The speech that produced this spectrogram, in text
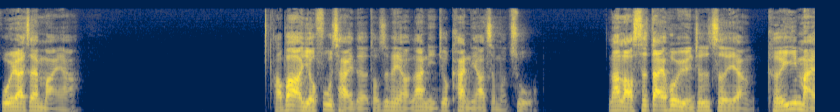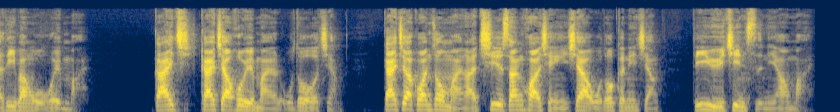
回来再买啊，好不好？有复采的投资朋友，那你就看你要怎么做。那老师带会员就是这样，可以买的地方我会买，该该叫会员买我都有讲，该叫观众买来七十三块钱以下我都跟你讲，低于净值你要买。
